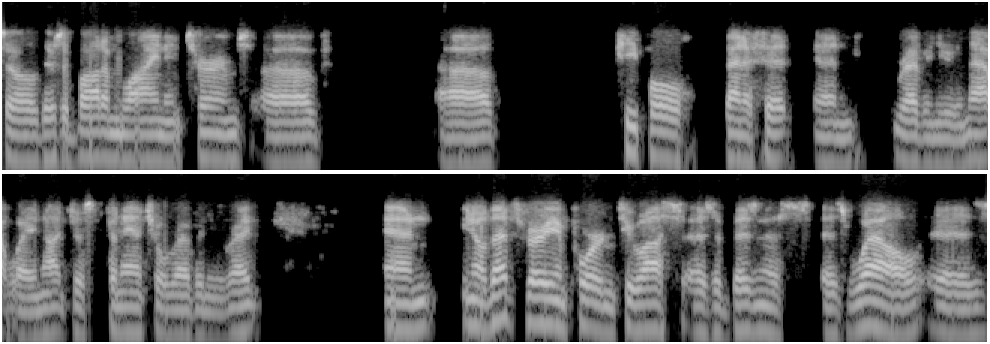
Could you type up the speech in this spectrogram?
so there's a bottom line in terms of uh, people benefit and revenue in that way, not just financial revenue, right? and you know that's very important to us as a business as well. Is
